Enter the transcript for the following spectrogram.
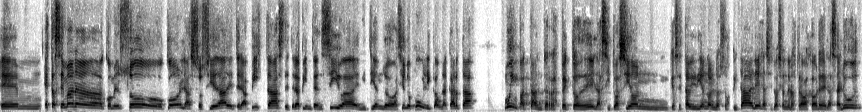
em, esta semana comenzó con la Sociedad de Terapistas de Terapia Intensiva emitiendo, haciendo pública una carta muy impactante respecto de la situación que se está viviendo en los hospitales, la situación de los trabajadores de la salud.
